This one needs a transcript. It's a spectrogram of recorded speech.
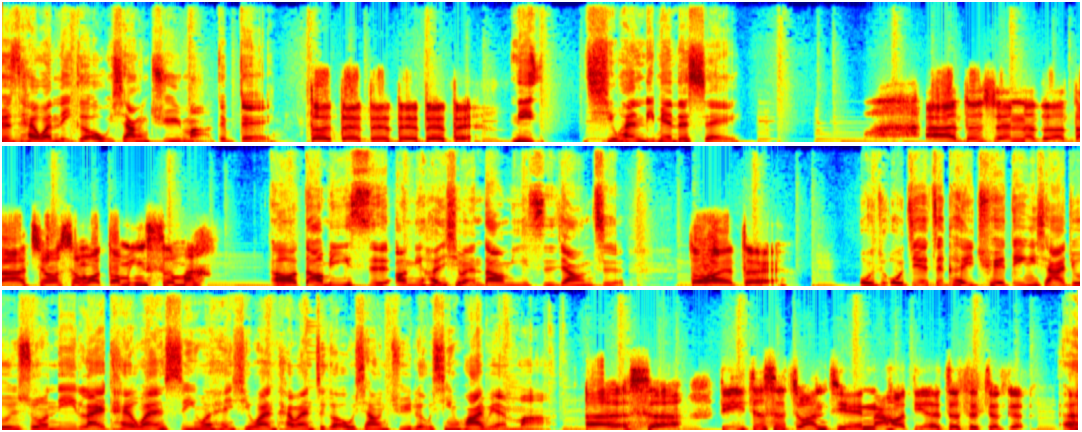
就是台湾的一个偶像剧嘛，对不对？对对对对对对。你喜欢里面的谁？呃，就是那个的叫什么道明寺吗？哦，道明寺哦，你很喜欢道明寺这样子。对对，我我觉得这可以确定一下，就是说你来台湾是因为很喜欢台湾这个偶像剧《流星花园》嘛？呃，是，第一就是赚钱，然后第二就是这个。呃，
